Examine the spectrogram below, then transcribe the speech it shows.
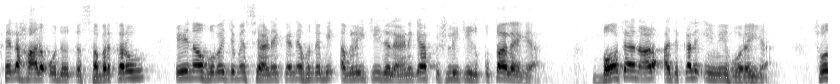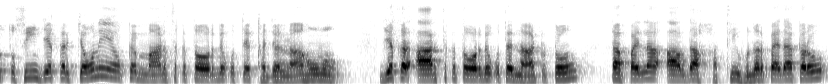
ਫਿਲਹਾਲ ਉਹਦੇ ਉੱਤੇ ਸਬਰ ਕਰੋ। ਇਹ ਨਾ ਹੋਵੇ ਜਿਵੇਂ ਸਿਆਣੇ ਕਹਿੰਦੇ ਹੁੰਦੇ ਵੀ ਅਗਲੀ ਚੀਜ਼ ਲੈਣ ਗਿਆ, ਪਿਛਲੀ ਚੀਜ਼ ਕੁੱਤਾ ਲੈ ਗਿਆ। ਬਹੁਤਿਆਂ ਨਾਲ ਅੱਜ ਕੱਲ ਇਵੇਂ ਹੋ ਰਹੀ ਆ। ਸੋ ਤੁਸੀਂ ਜੇਕਰ ਚਾਹੁੰਦੇ ਹੋ ਕਿ ਮਾਨਸਿਕ ਤੌਰ ਦੇ ਉੱਤੇ ਖੱਜਲ ਨਾ ਹੋਵੋ, ਜੇਕਰ ਆਰਥਿਕ ਤੌਰ ਦੇ ਉੱਤੇ ਨਾ ਟੁੱਟੋ, ਤਾਂ ਪਹਿਲਾਂ ਆਪਦਾ ਹੱਥੀ ਹੁਨਰ ਪੈਦਾ ਕਰੋ।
